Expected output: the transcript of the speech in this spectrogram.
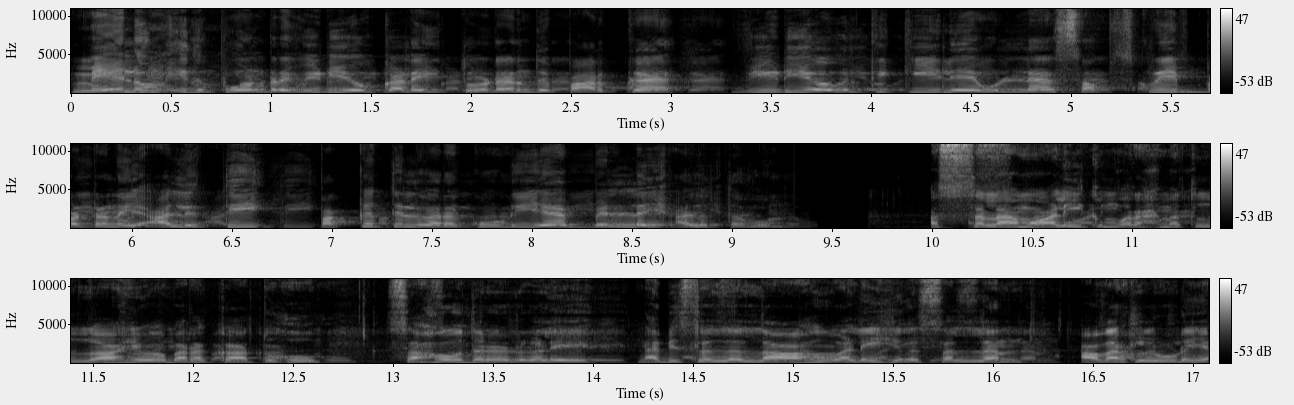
மேலும் இது போன்ற வீடியோக்களை தொடர்ந்து பார்க்க வீடியோவிற்கு கீழே உள்ள சப்ஸ்கிரைப் பட்டனை அழுத்தி பக்கத்தில் வரக்கூடிய பெல்லை அழுத்தவும். அஸ்ஸலாமு அலைக்கும் வரமத்துல்லாஹி வபரகாத்துஹு. சகோதரர்களே நபி ஸல்லல்லாஹு அலைஹி வஸல்லம் அவர்களுடைய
